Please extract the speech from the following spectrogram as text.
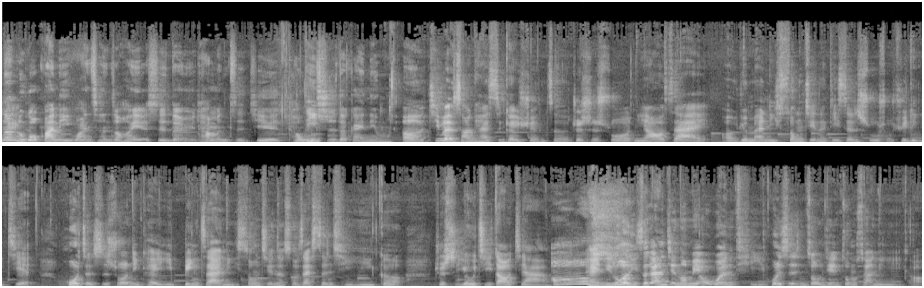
那如果办理完成之后，也是等于他们直接通知的概念吗？呃，基本上你还是可以选择，就是说你要在呃原本你送件的地震事务所去领件，或者是说你可以一并在你送件的时候再申请一个就是邮寄到家。哦嘿，你如果你这个案件都没有问题，或者是你中间就算你呃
